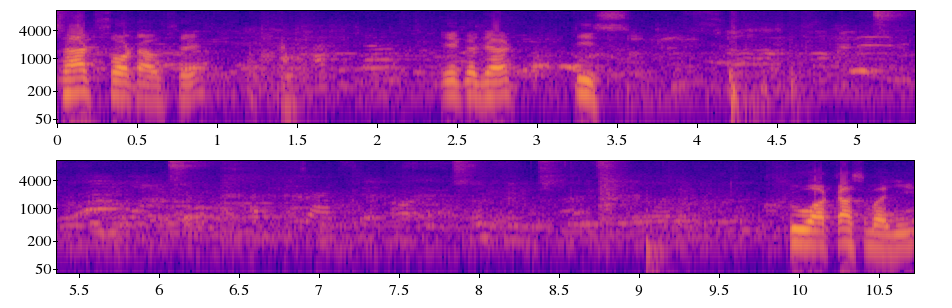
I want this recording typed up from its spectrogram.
સાઠ શોટ આવશે. એક હજાર ત્રીસ. ટુ આકાશબાજી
